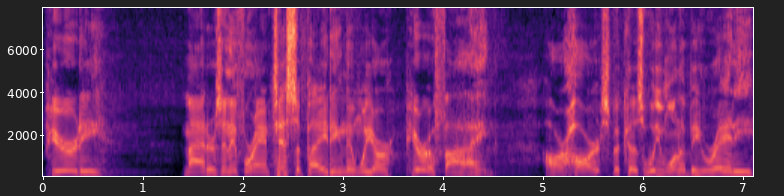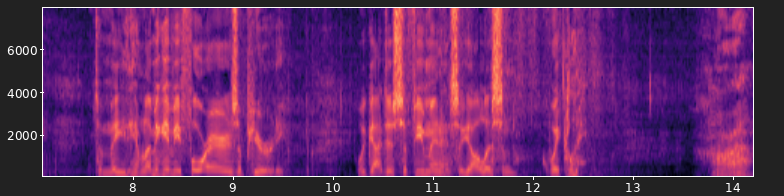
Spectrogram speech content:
Purity matters. And if we're anticipating, then we are purifying our hearts because we want to be ready to meet Him. Let me give you four areas of purity. We got just a few minutes, so y'all listen quickly. All right.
